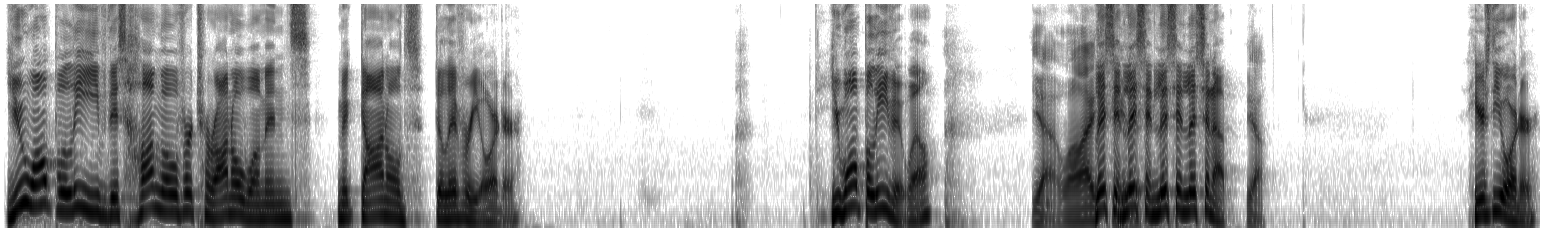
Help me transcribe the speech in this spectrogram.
You won't believe this hungover Toronto woman's McDonald's delivery order. You won't believe it, Will. Yeah. Well, I Listen, listen, listen, listen up. Yeah. Here's the order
